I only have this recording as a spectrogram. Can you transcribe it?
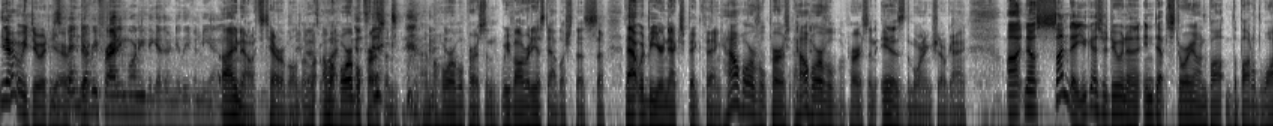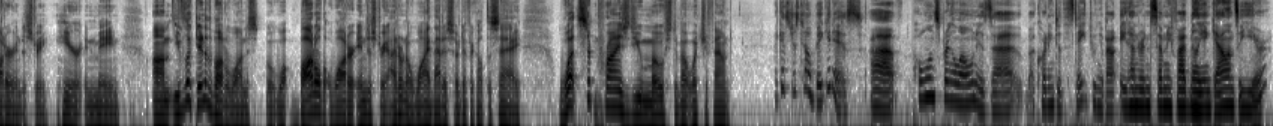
you know how we do it We here. spend Do- every Friday morning together, and you're leaving me out. I know it's terrible. I'm, that's I'm a horrible That's person. I'm a horrible person. We've already established this, so that would be your next big thing. How horrible person? How horrible a person is the morning show guy? Uh, now Sunday, you guys are doing an in-depth story on bo- the bottled water industry here in Maine. Um, you've looked into the bottled water, bottled water industry. I don't know why that is so difficult to say. What surprised you most about what you found? I guess just how big it is. Uh, Poland Spring alone is, uh, according to the state, doing about 875 million gallons a year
